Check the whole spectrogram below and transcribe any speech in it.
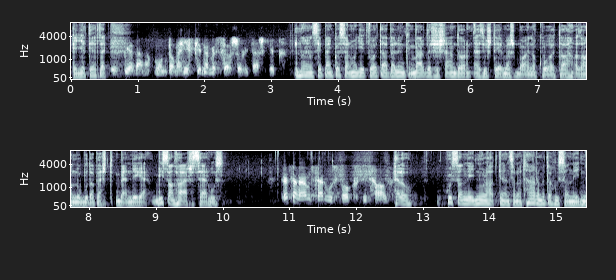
Egyetértek. Én példának mondtam, egyébként nem összehasonlításképp. Nagyon szépen köszönöm, hogy itt voltál velünk. Bárdosi Sándor ezüstérmes bajnok volt az Annó Budapest vendége. Viszont hallásra, szervusz! Köszönöm, szervusztok, viszont. Hello! 24 06 953, a 24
